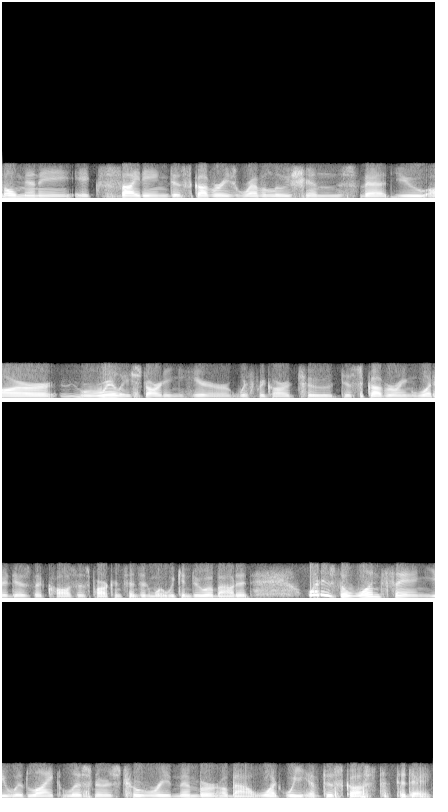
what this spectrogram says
so many exciting discoveries, revolutions that you are really starting here with regard to discovering what it is that causes Parkinson's and what we can do about it. What is the one thing you would like listeners to remember about what we have discussed today?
